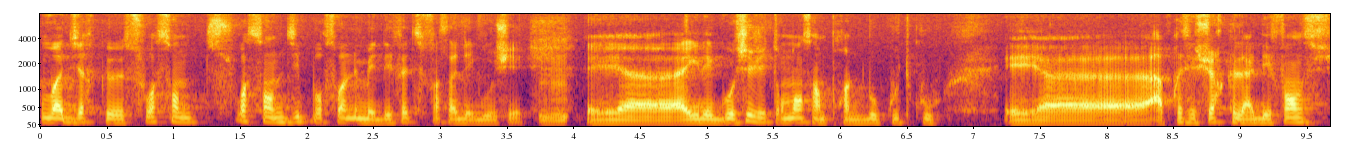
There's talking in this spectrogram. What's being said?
on va dire que 60, 70% de mes défaites, c'est face à des gauchers. Et euh, avec les gauchers, j'ai tendance à en prendre beaucoup de coups. Et euh, après, c'est sûr que la défense,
